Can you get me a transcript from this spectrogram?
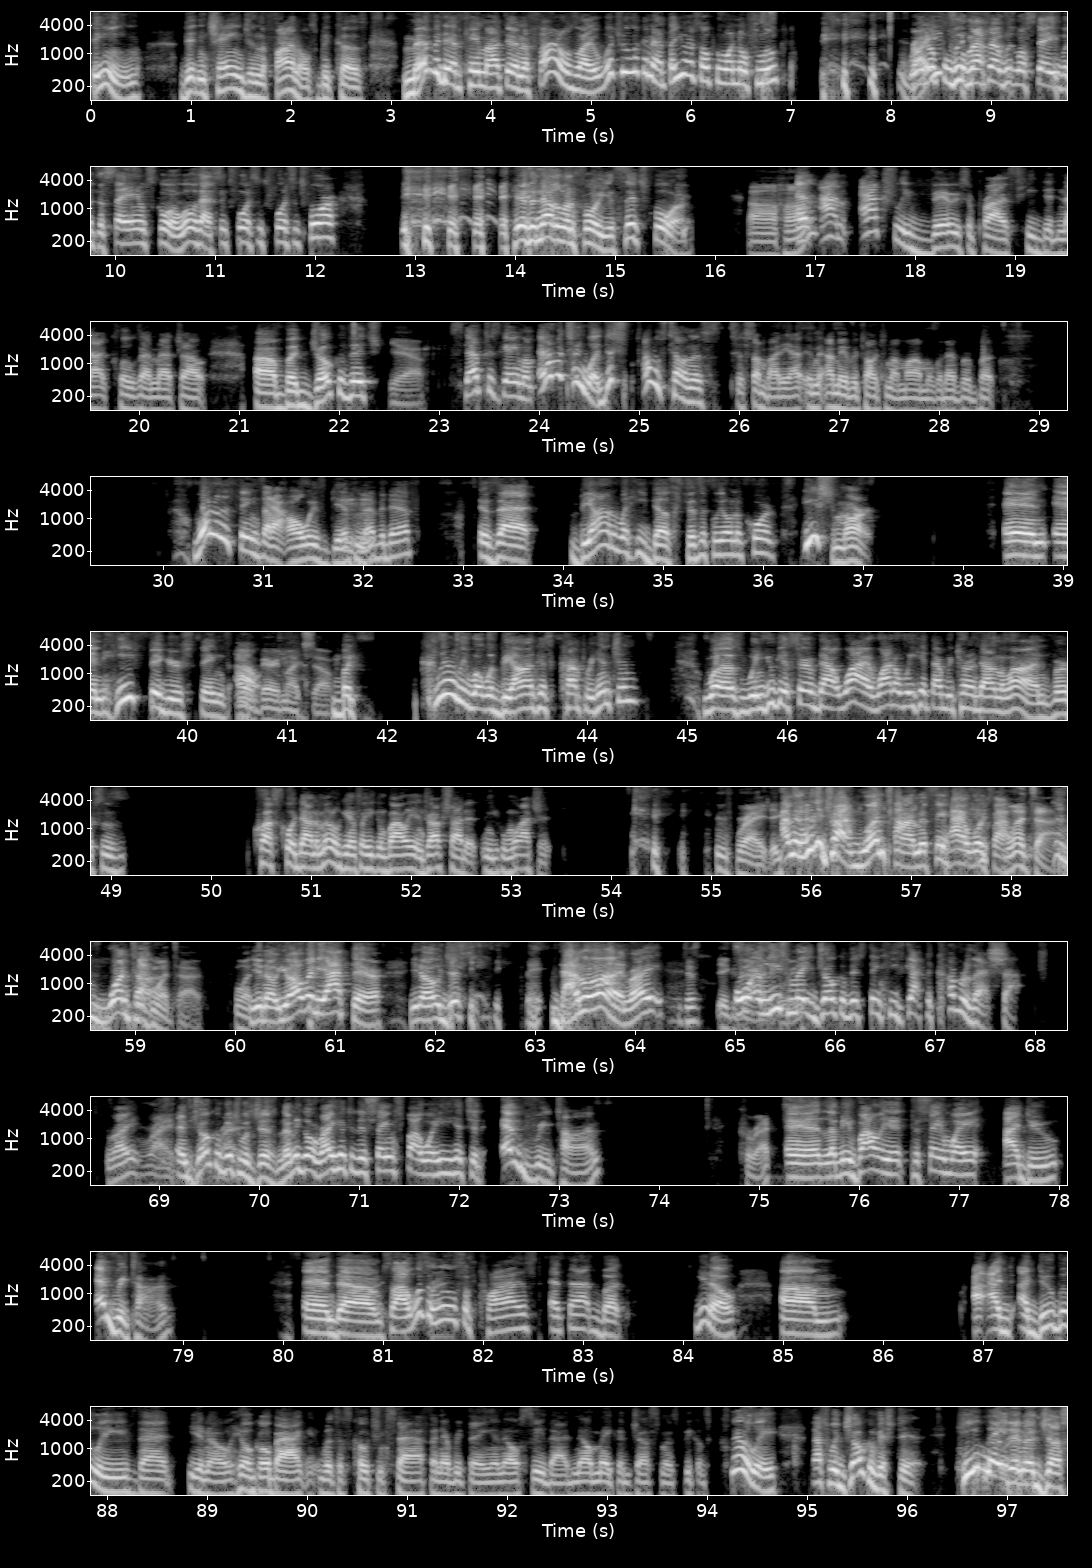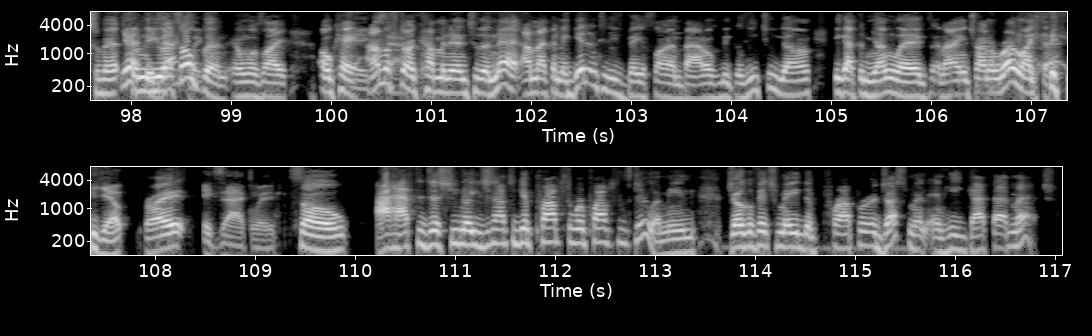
theme didn't change in the finals because Medvedev came out there in the finals like, "What you looking at? The U.S. Open wasn't no fluke, Right? No fluke. Matter of fact, we're gonna stay with the same score. What was that? Six four, six four, six four. Here's another one for you, six four. uh-huh. And I'm actually very surprised he did not close that match out. Uh, but Djokovic yeah. Stepped his game up. And I'm gonna tell you what, this I was telling this to somebody. I, I may have talked to my mom or whatever, but one of the things that I always give Mhm. Medvedev is that beyond what he does physically on the court, he's smart. And and he figures things Oh, out. very much so. But clearly what was beyond his comprehension was when you get served out wide, why don't we hit that return down the line versus cross court down the middle again so he can volley and drop shot it and you can watch it. right. I mean, we can try it one time and see how it works out. one time. Just one Just time. one time. One You know, you're already out there, you know, just down the line, right? just Or at least make Djokovic think he's got to cover that shot, right? right. And Djokovic right. was just, let me go right here to the same spot where he hits it every time correct. and let me volley it the same way I do every time. And um, so I was a little surprised at that, but you know, um, I, I I do believe that you know he'll go back with his coaching staff and everything, and they'll see that and they'll make adjustments because clearly that's what Djokovic did. He made an adjustment Yeah, from the U.S. Open and was like, "Okay, I'm gonna start coming into the net. I'm not gonna get into these baseline battles because he's too young. He got them young legs, and I ain't trying to run like that, yep. right?" Exactly. So I have to just, you know, you just have to give props to where props is due. I mean, Djokovic made the proper adjustment and he got that match.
